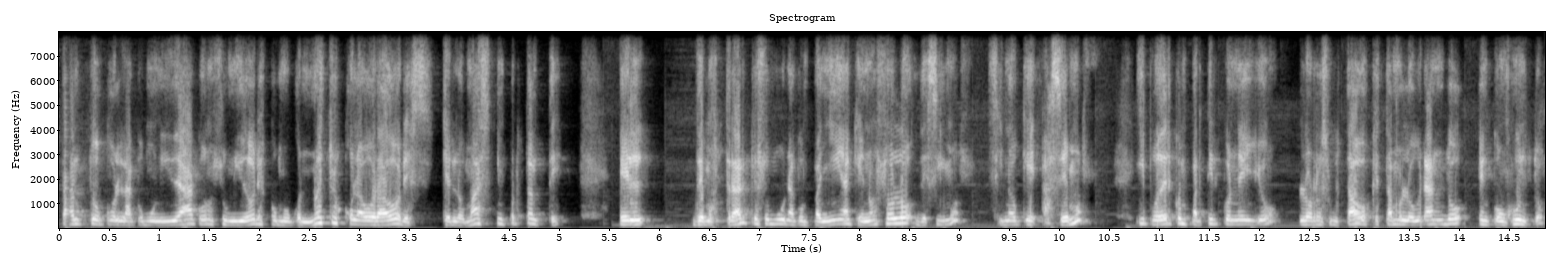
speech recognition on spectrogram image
tanto con la comunidad consumidores como con nuestros colaboradores, que es lo más importante, el demostrar que somos una compañía que no solo decimos, sino que hacemos y poder compartir con ellos los resultados que estamos logrando en conjunto.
